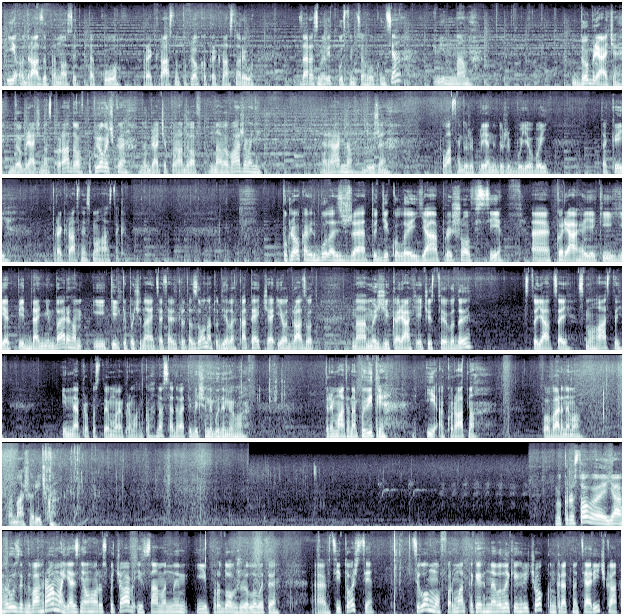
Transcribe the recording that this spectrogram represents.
і одразу приносить таку прекрасну покльовку, прекрасну рибу. Зараз ми відпустимо цього окунця. Він нам добряче, добряче нас порадував покльовочкою, добряче порадував на виважуванні. Реально дуже класний, дуже приємний, дуже бойовий такий прекрасний смугастик. Покльовка відбулась вже тоді, коли я пройшов всі е, коряги, які є під дальнім берегом, і тільки починається ця відкрита зона, тут є легка течія, і одразу от на межі коряг і чистої води стояв цей смугастий і не пропустив мою приманку. Ну все, давайте більше не будемо його тримати на повітрі і акуратно повернемо у нашу річку. Використовую я грузик 2 грама, я з нього розпочав і саме ним і продовжую ловити е, в цій точці. В цілому формат таких невеликих річок, конкретно ця річка,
